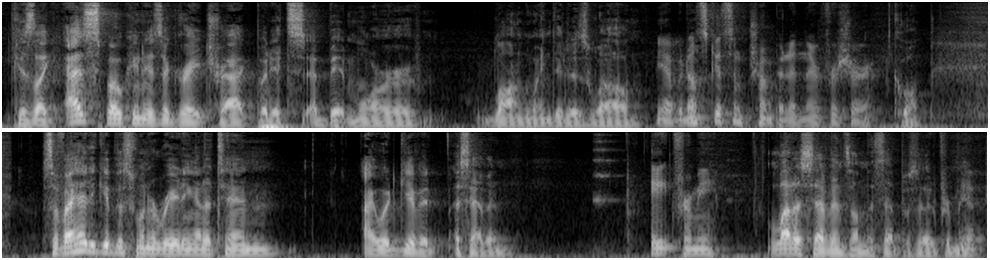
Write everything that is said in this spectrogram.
Because like as spoken is a great track, but it's a bit more long winded as well. Yeah, but let's get some trumpet in there for sure. Cool. So if I had to give this one a rating out of ten, I would give it a seven. Eight for me. A lot of sevens on this episode for me. Yep.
